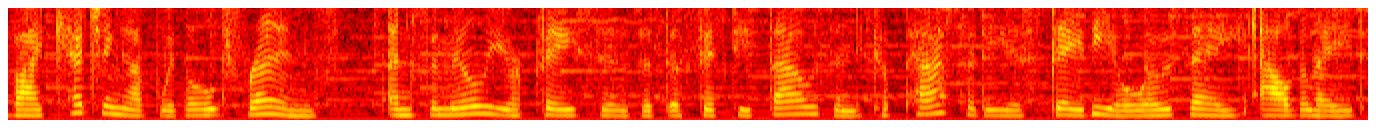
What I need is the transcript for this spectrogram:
by catching up with old friends and familiar faces at the 50,000-capacity Estadio José Alvalade.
